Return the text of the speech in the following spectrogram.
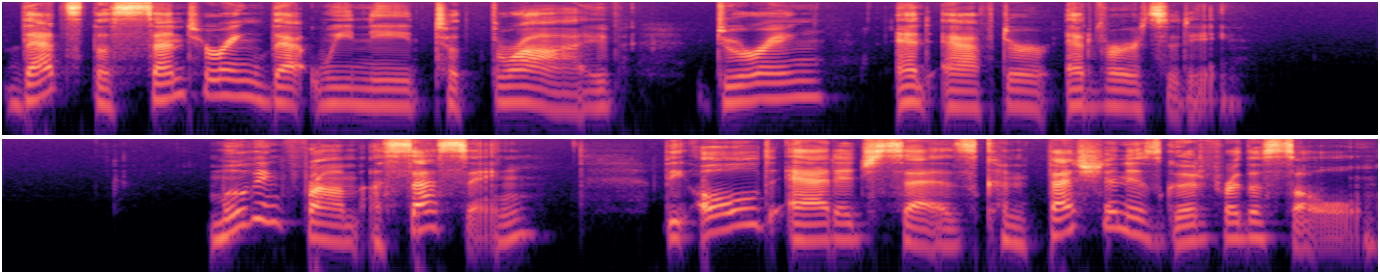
That's the centering that we need to thrive during and after adversity. Moving from assessing, the old adage says confession is good for the soul.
